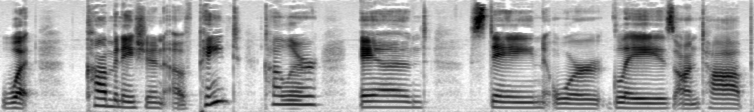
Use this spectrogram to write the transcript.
what combination of paint color and stain or glaze on top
